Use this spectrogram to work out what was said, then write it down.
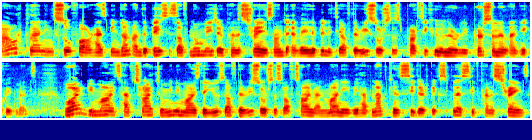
Our planning so far has been done on the basis of no major constraints on the availability of the resources, particularly personnel and equipment. While we might have tried to minimize the use of the resources of time and money, we have not considered explicit constraints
